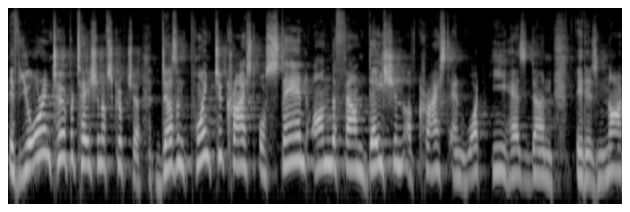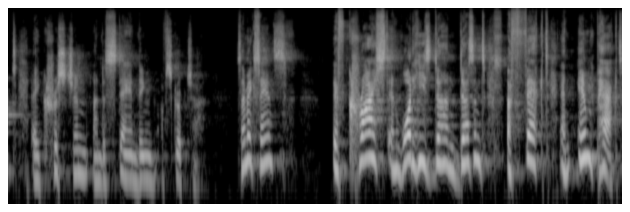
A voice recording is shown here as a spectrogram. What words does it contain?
If your interpretation of Scripture doesn't point to Christ or stand on the foundation of Christ and what He has done, it is not a Christian understanding of Scripture. Does that make sense? If Christ and what He's done doesn't affect and impact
